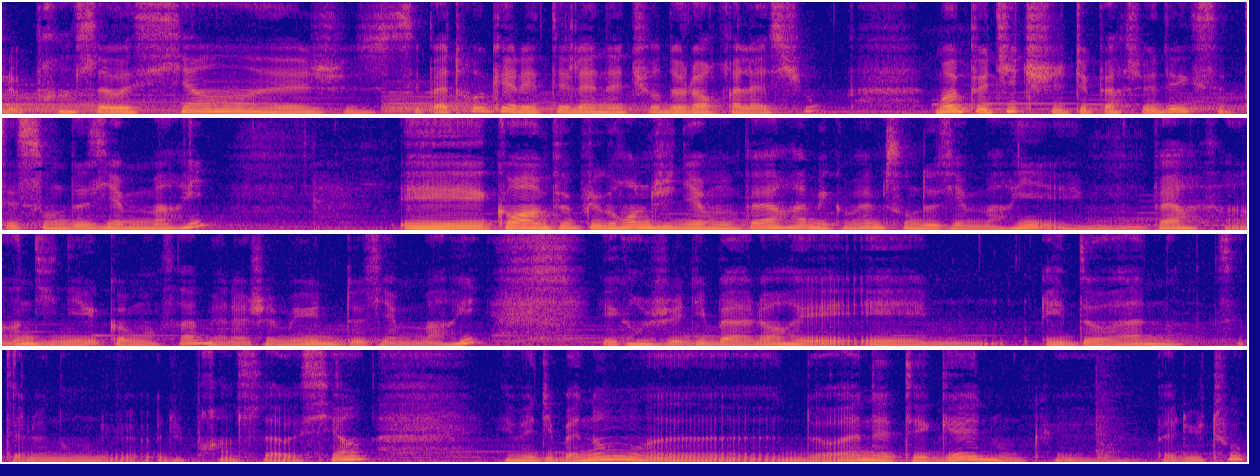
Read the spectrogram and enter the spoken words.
Le prince laotien, euh, je ne sais pas trop quelle était la nature de leur relation. Moi, petite, j'étais persuadée que c'était son deuxième mari. Et quand un peu plus grande, j'ai dit à mon père, ah mais quand même son deuxième mari. Et mon père s'est indigné, comment ça, mais elle n'a jamais eu de deuxième mari. Et quand je lui ai dit, bah alors, et, et, Dohan, c'était le nom du, du prince laotien, il m'a dit bah non, euh, Dohan était gay, donc euh, pas du tout.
